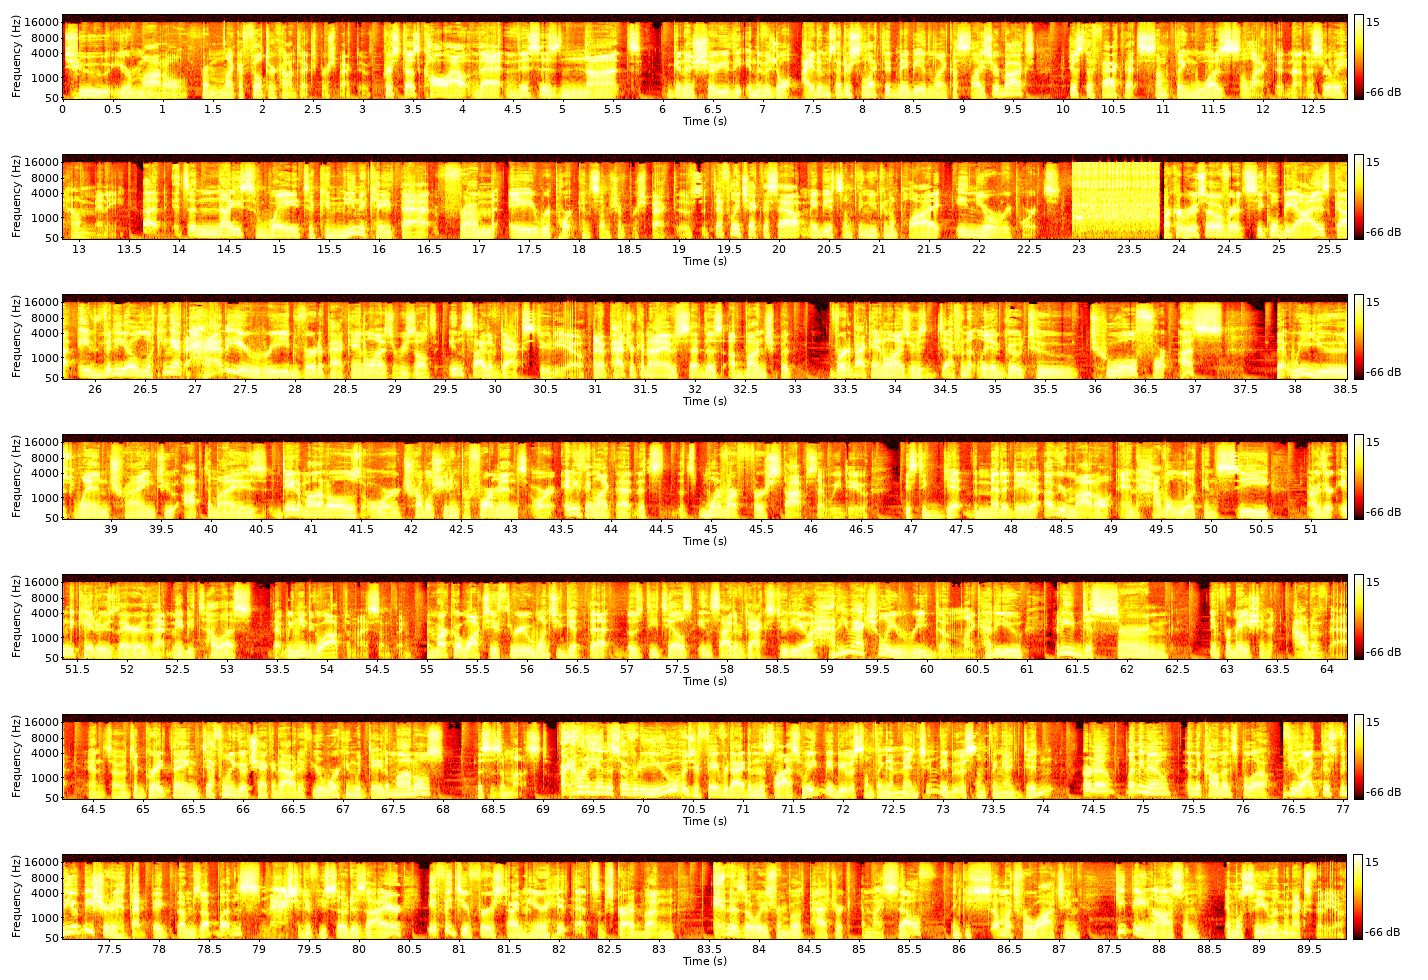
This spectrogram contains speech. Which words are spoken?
to your model from like a filter context perspective? Chris does call out that this is not going to show you the individual items that are selected, maybe in like a slicer box, just the fact that something was selected, not necessarily how many. But it's a nice way to communicate that from a report consumption perspective. So definitely check this out. Maybe it's something you can apply in your reports. Marco Russo over at SQL BI's got a video looking at how do you read VertiPaq Analyzer results inside of DAX Studio. I know Patrick and I have said this a bunch, but VertiPaq Analyzer is definitely a go-to tool for us that we use when trying to optimize data models or troubleshooting performance or anything like that. That's that's one of our first stops that we do is to get the metadata of your model and have a look and see are there indicators there that maybe tell us that we need to go optimize something. And Marco walks you through once you get that those details inside of DAX Studio, how do you actually read them? Like how do you how do you discern information out of that. And so it's a great thing. Definitely go check it out. If you're working with data models, this is a must. All right, I want to hand this over to you. What was your favorite item this last week? Maybe it was something I mentioned. Maybe it was something I didn't. I don't know. Let me know in the comments below. If you like this video, be sure to hit that big thumbs up button. Smash it if you so desire. If it's your first time here, hit that subscribe button. And as always, from both Patrick and myself, thank you so much for watching. Keep being awesome, and we'll see you in the next video.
